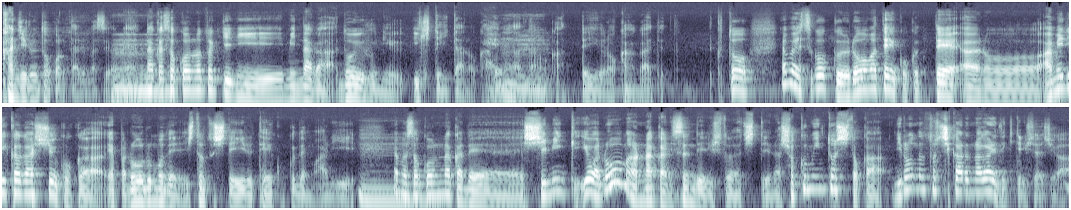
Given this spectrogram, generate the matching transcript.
感じるところってありますよね。うんなんかそこの時にみんながどういうふうに生きていたのか平和だったのかっていうのを考えていくとやっぱりすごくローマ帝国ってあのアメリカ合衆国がやっぱロールモデルに一つしている帝国でもありうんやっぱそこの中で市民要はローマの中に住んでいる人たちっていうのは植民都市とかいろんな土地から流れてきてる人たちが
